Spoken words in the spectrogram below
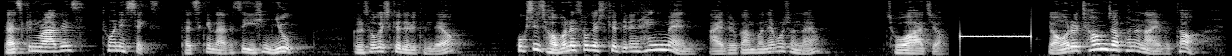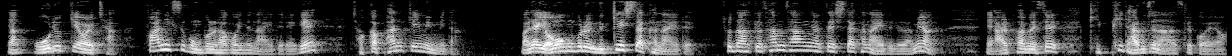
베스킨 라빈스 26, 베스킨 라빈스 26을 소개시켜 드릴 텐데요. 혹시 저번에 소개시켜 드린 행맨 아이들과 한번 해보셨나요? 좋아하죠. 영어를 처음 접하는 아이부터 약 5, 6개월 차 파닉스 공부를 하고 있는 아이들에게 적합한 게임입니다. 만약 영어 공부를 늦게 시작한 아이들, 초등학교 3, 4학년 때 시작한 아이들이라면 네, 알파벳을 깊이 다루진 않았을 거예요.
